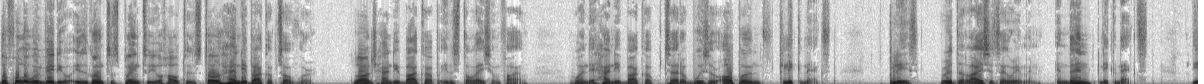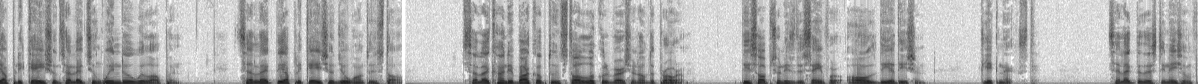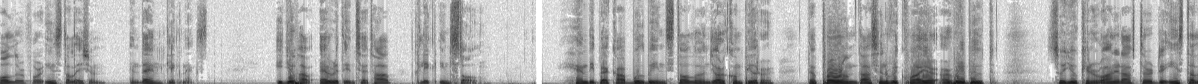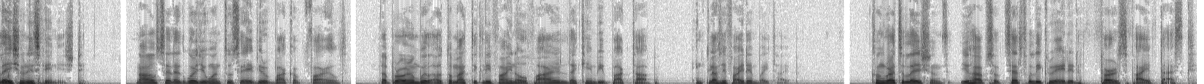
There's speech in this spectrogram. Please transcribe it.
The following video is going to explain to you how to install Handy Backup software. Launch Handy Backup installation file. When the Handy Backup setup wizard opens, click Next. Please read the license agreement and then click Next. The application selection window will open. Select the application you want to install. Select Handy Backup to install local version of the program. This option is the same for all the edition. Click Next. Select the destination folder for installation and then click Next. If you have everything set up, click Install. Handy Backup will be installed on your computer. The program doesn't require a reboot, so you can run it after the installation is finished. Now select where you want to save your backup files. The program will automatically find all files that can be backed up and classify them by type. Congratulations, you have successfully created first 5 tasks.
